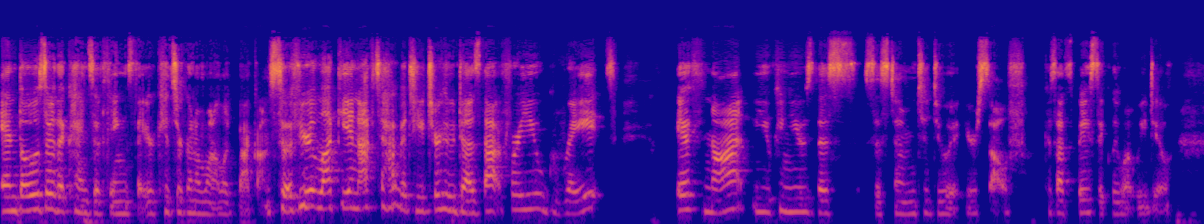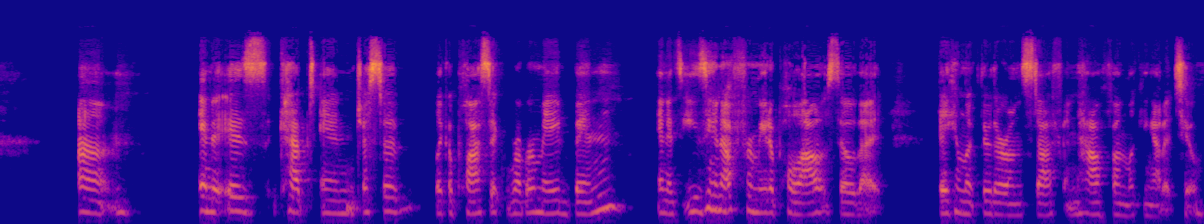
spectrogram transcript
and those are the kinds of things that your kids are going to want to look back on. So if you're lucky enough to have a teacher who does that for you, great. If not, you can use this system to do it yourself because that's basically what we do. Um, and it is kept in just a like a plastic Rubbermaid bin, and it's easy enough for me to pull out so that they can look through their own stuff and have fun looking at it too.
